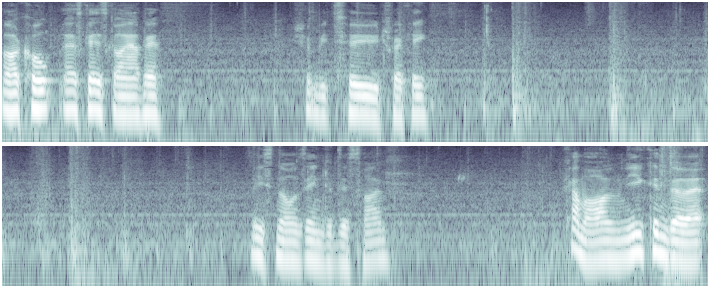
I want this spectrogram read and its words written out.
Alright, cool. Let's get this guy out here. Shouldn't be too tricky. At least no one's injured this time. Come on, you can do it.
